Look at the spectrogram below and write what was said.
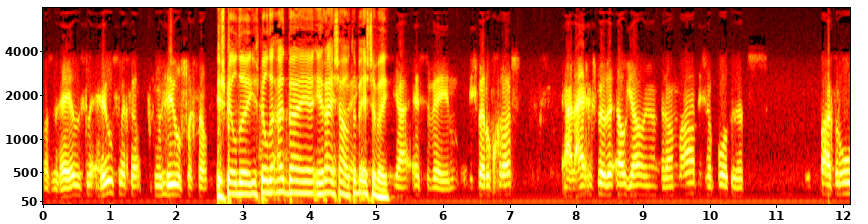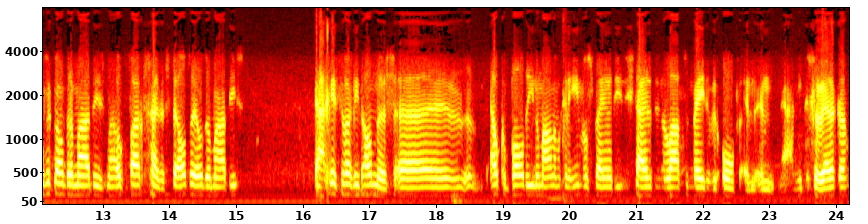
was een heel, sle heel slecht veld. Een heel slecht veld. Je speelde, je speelde uit bij, eh, in Rijshout, bij STW. Ja, STW. En die speelde op gras. Ja, en eigenlijk speelde elk jaar een dramatische pot. En het is vaak van onze kant dramatisch, maar ook vaak vanuit het veld heel dramatisch. Ja, gisteren was het niet anders. Eh, elke bal die je normaal naar elkaar in wil spelen, die, die stuit het in de laatste meter weer op. En, en ja, niet te verwerken.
